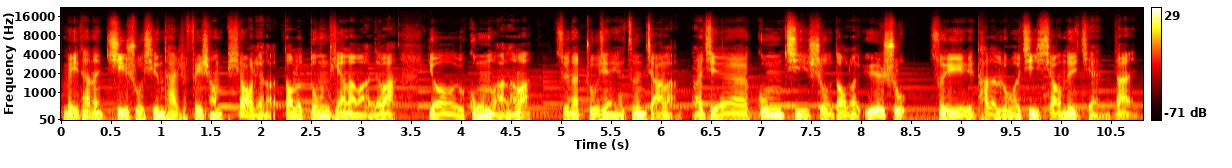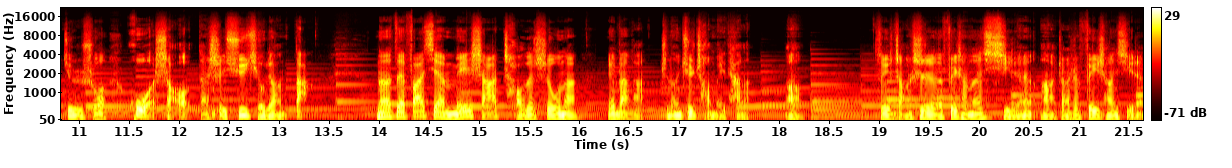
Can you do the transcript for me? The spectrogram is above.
煤炭的技术形态是非常漂亮的。到了冬天了嘛，对吧？要供暖了嘛，所以呢，逐渐也增加了，而且供给受到了约束，所以它的逻辑相对简单，就是说货少，但是需求量大。那在发现没啥炒的时候呢，没办法，只能去炒煤炭了啊。所以涨势非常的喜人啊，涨势非常喜人。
